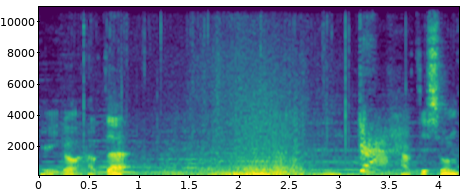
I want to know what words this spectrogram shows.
Here you go. Have that. And have this one.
